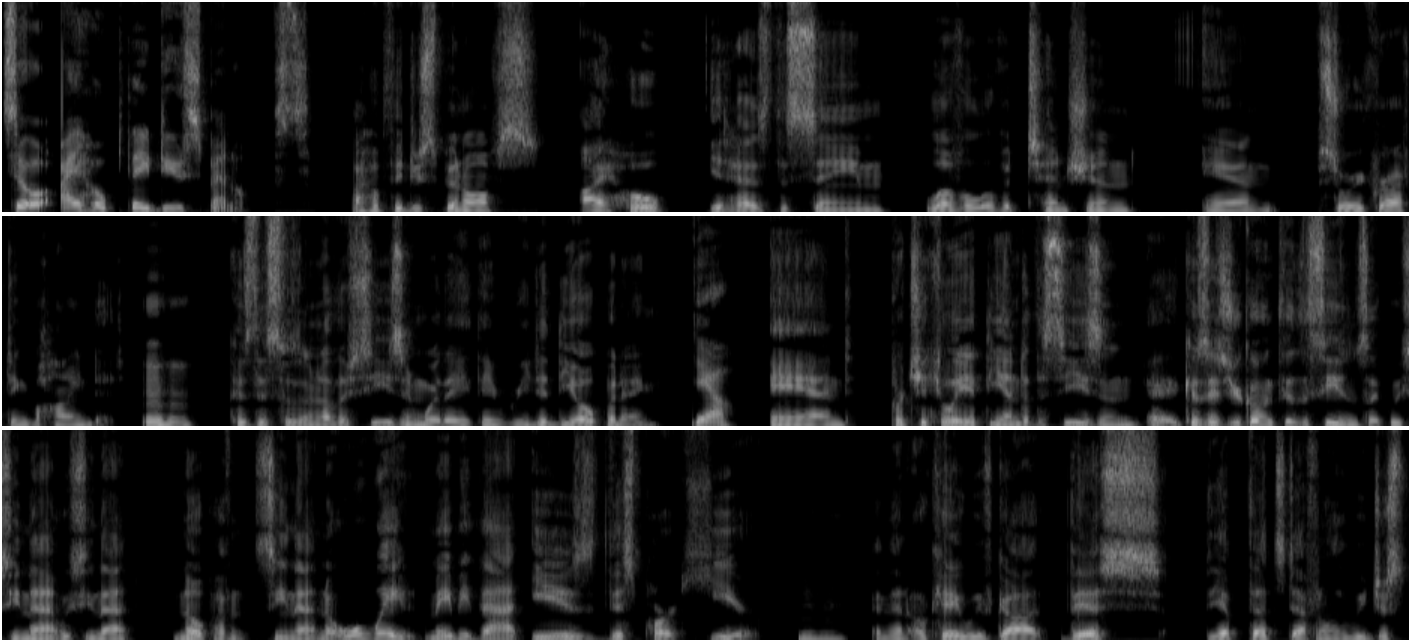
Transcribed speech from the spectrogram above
So I hope they do spin offs. I hope they do spin offs. I hope it has the same level of attention and story crafting behind it. Mm-hmm. Because this was another season where they, they redid the opening, Yeah. and particularly at the end of the season, because as you're going through the seasons, like we've seen that, we've seen that. Nope, haven't seen that. No, well, wait, maybe that is this part here. Mm-hmm. And then, okay, we've got this. Yep, that's definitely, we just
